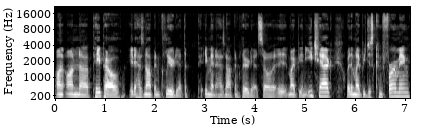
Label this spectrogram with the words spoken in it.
on on uh, PayPal it has not been cleared yet. The payment has not been cleared yet. So it might be an e-check or they might be just confirming.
